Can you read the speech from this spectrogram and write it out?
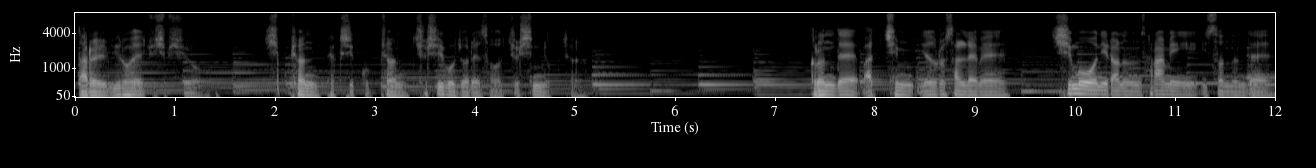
나를 위로해 주십시오. 시편 119편 75절에서 76절. 그런데 마침 예루살렘에 시므온이라는 사람이 있었는데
